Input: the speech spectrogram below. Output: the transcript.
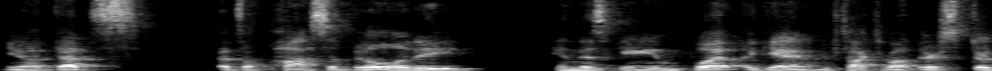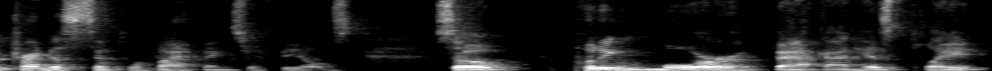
You know, that's that's a possibility in this game. But again, we've talked about they're, they're trying to simplify things for Fields. So putting more back on his plate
